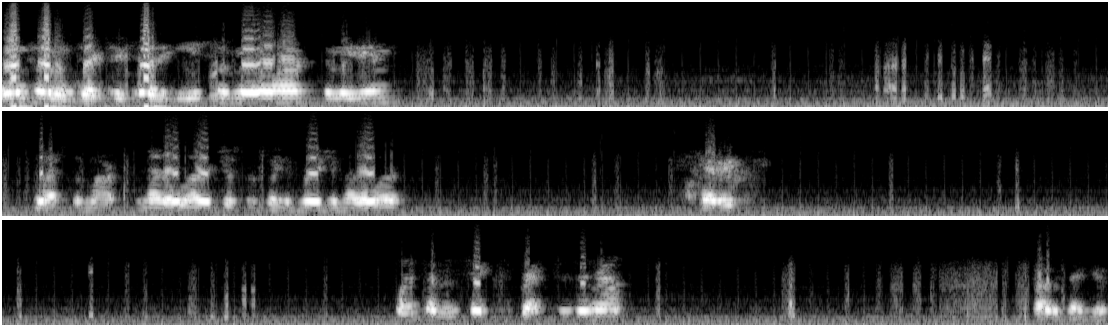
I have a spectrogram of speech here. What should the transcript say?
One seven six, he said east of Meadow Lark, the median. West of Mar- Meadow Lark, just between the bridge and Meadow Lark. Heavy. One seven six, Rex is en route. Oh, thank you.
